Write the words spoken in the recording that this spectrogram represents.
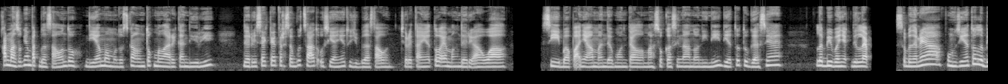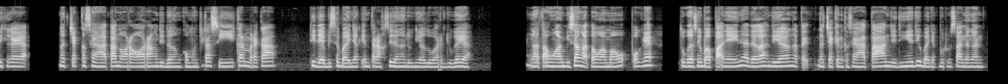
kan masuknya 14 tahun tuh. Dia memutuskan untuk melarikan diri dari sekte tersebut saat usianya 17 tahun. Ceritanya tuh emang dari awal si bapaknya Amanda Montel masuk ke Sinanon ini, dia tuh tugasnya lebih banyak di lab. Sebenarnya fungsinya tuh lebih kayak ngecek kesehatan orang-orang di dalam komunitas sih kan mereka tidak bisa banyak interaksi dengan dunia luar juga ya nggak tahu nggak bisa nggak tahu nggak mau pokoknya tugasnya bapaknya ini adalah dia nge ngecekin kesehatan jadinya dia banyak berurusan dengan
